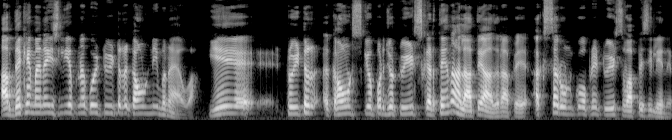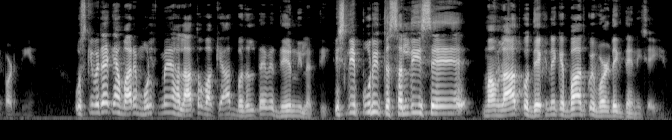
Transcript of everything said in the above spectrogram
اب دیکھیں، میں نے اس لیے اپنا کوئی ٹویٹر اکاؤنٹ نہیں بنایا ہوا۔ یہ ٹویٹر اکاؤنٹس کے اوپر جو ٹویٹس کرتے ہیں نا حالات حاضرہ پہ، اکثر ان کو اپنی ٹویٹس واپس ہی لینے پڑتی ہیں۔ اس کی وجہ کہ ہمارے ملک میں حالات و واقعات بدلتے ہوئے دیر نہیں لگتی۔ اس لیے پوری تسلی سے معاملات کو دیکھنے کے بعد کوئی ورڈک دینی چاہیے۔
